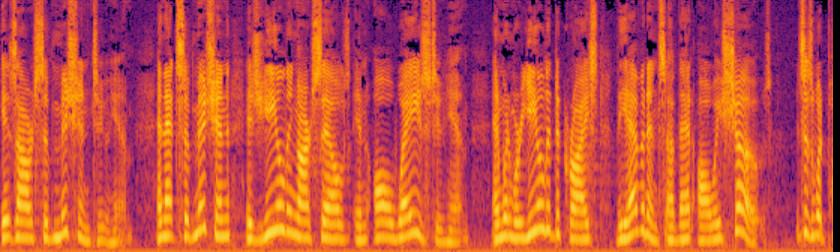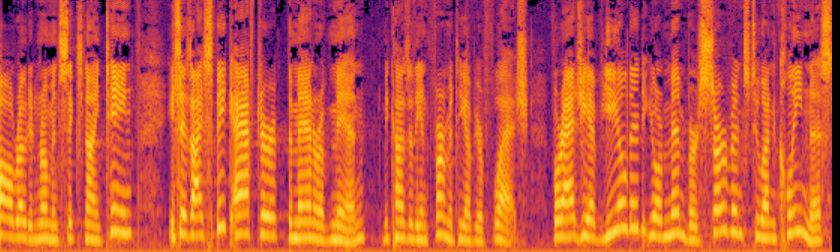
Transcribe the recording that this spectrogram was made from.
is our submission to him. And that submission is yielding ourselves in all ways to Him. And when we're yielded to Christ, the evidence of that always shows. This is what Paul wrote in Romans 6:19. He says, "I speak after the manner of men because of the infirmity of your flesh. For as ye have yielded your members servants to uncleanness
